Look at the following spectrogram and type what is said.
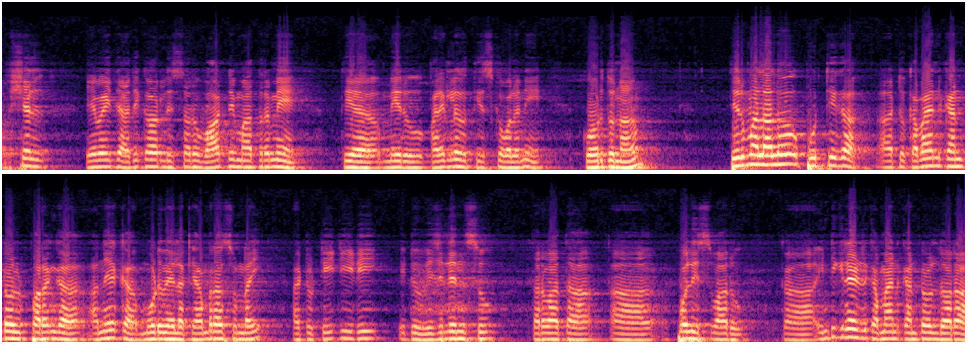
అఫిషియల్ ఏవైతే అధికారులు ఇస్తారో వాటిని మాత్రమే మీరు పరిగణలోకి తీసుకోవాలని కోరుతున్నాను. తిరుమలలో పూర్తిగా అటు కమాండ్ కంట్రోల్ పరంగా అనేక మూడు వేల కెమెరాస్ ఉన్నాయి. అటు టీటీడీ ఇటు విజిలెన్స్ తర్వాత పోలీస్ వారు ఇంటిగ్రేటెడ్ కమాండ్ కంట్రోల్ ద్వారా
